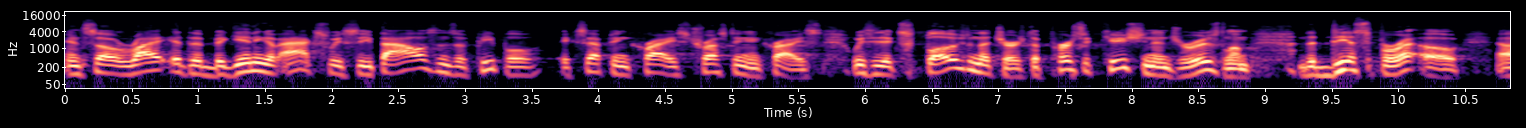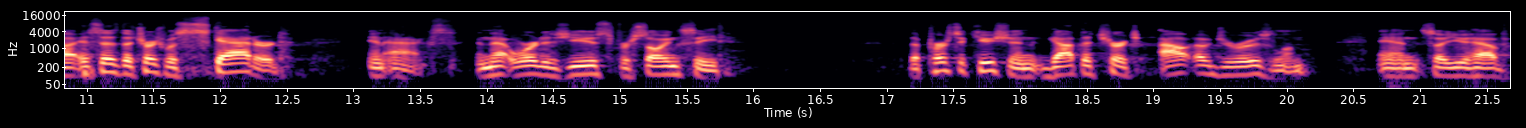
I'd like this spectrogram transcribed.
And so, right at the beginning of Acts, we see thousands of people accepting Christ, trusting in Christ. We see the explosion in the church, the persecution in Jerusalem, the diasporeo. Uh, it says the church was scattered in Acts, and that word is used for sowing seed. The persecution got the church out of Jerusalem. And so you have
